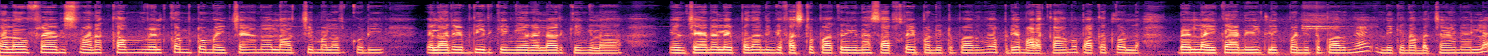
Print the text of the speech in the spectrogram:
ஹலோ ஃப்ரெண்ட்ஸ் வணக்கம். Welcome to my channel Aachi Malarkodi. எல்லோரும் எப்படி இருக்கீங்க? நல்லா இருக்கீங்களா? என் சேனலை இப்போ தான் நீங்கள் ஃபஸ்ட்டு பார்க்குறீங்கன்னா சப்ஸ்கிரைப் பண்ணிவிட்டு பாருங்கள் அப்படியே மறக்காமல் பக்கத்தில் உள்ள பெல் ஐக்கானையும் கிளிக் பண்ணிவிட்டு பாருங்கள் இன்றைக்கி நம்ம சேனலில்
